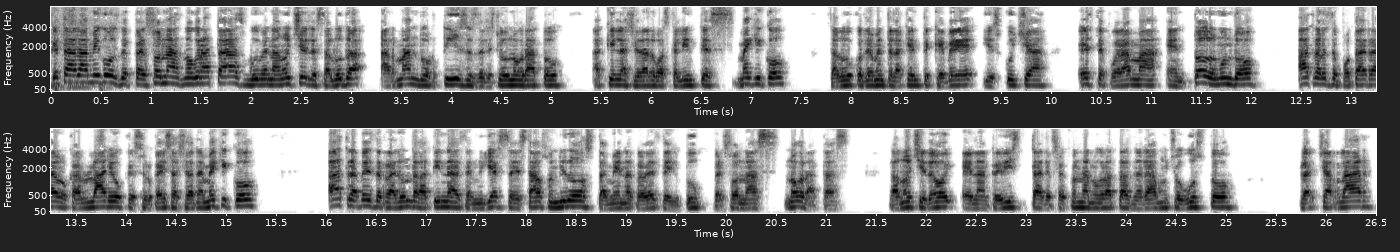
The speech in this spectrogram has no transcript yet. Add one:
¿Qué tal amigos de Personas No Gratas? Muy buenas noches. Les saluda Armando Ortiz desde el Estudio No Grato, aquí en la ciudad de Aguascalientes, México. Saludo cordialmente a la gente que ve y escucha este programa en todo el mundo a través de Portal Radio Vocabulario, que se localiza en la Ciudad de México, a través de Radio Onda Latina desde New Jersey, Estados Unidos, también a través de YouTube, Personas No Gratas. La noche de hoy, en la entrevista de Personas No Gratas, me dará mucho gusto charlar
